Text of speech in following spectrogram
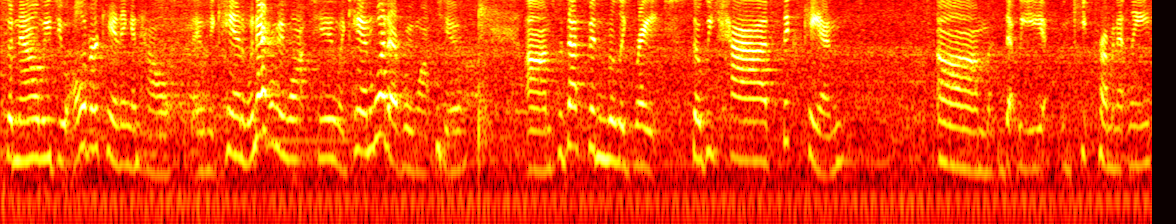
So now we do all of our canning in house and we can whenever we want to, we can whatever we want to. Um, so that's been really great. So we have six cans um, that we, we keep permanently.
